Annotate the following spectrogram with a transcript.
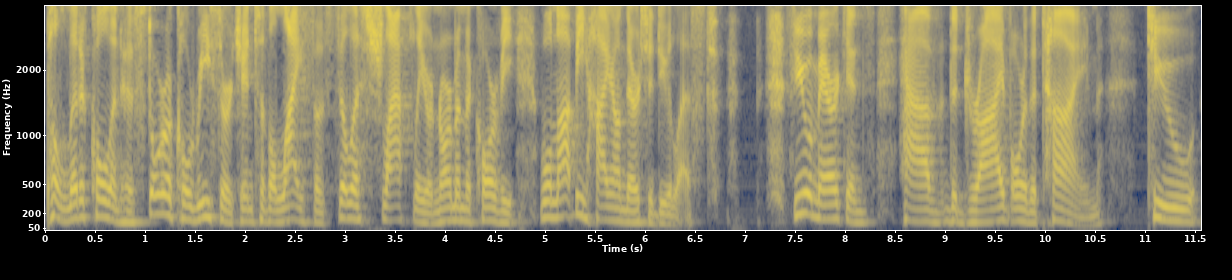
political and historical research into the life of Phyllis Schlafly or Norma McCorvey will not be high on their to do list. Few Americans have the drive or the time to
